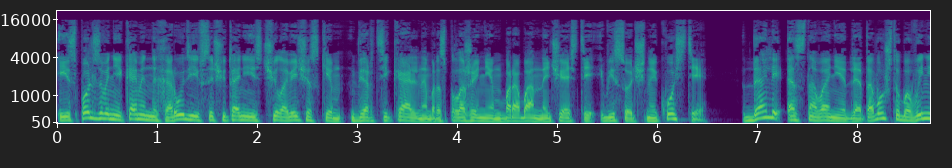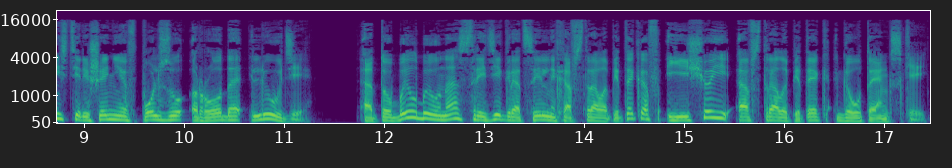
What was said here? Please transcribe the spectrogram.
Использование каменных орудий в сочетании с человеческим вертикальным расположением барабанной части височной кости дали основание для того, чтобы вынести решение в пользу рода люди. А то был бы у нас среди грацильных австралопитеков еще и австралопитек гаутенгский.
